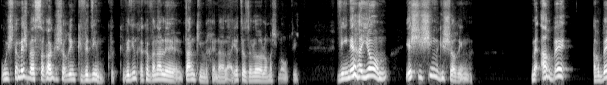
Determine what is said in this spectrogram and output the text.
הוא השתמש בעשרה גשרים כבדים, כבדים ככוונה לטנקים וכן הלאה, היתר זה לא, לא משמעותי. והנה היום יש שישים גשרים, הרבה הרבה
